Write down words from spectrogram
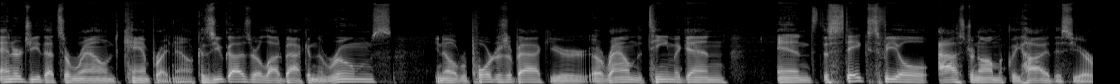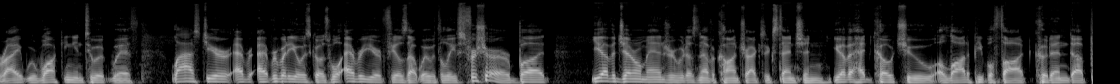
energy that's around camp right now, because you guys are allowed back in the rooms. You know, reporters are back. You're around the team again. And the stakes feel astronomically high this year, right? We're walking into it with last year, every, everybody always goes, well, every year it feels that way with the Leafs, for sure. But you have a general manager who doesn't have a contract extension. You have a head coach who a lot of people thought could end up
